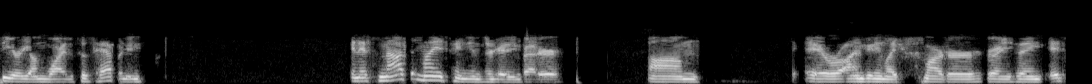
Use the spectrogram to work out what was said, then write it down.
theory on why this is happening. And it's not that my opinions are getting better, um, or I'm getting like smarter or anything. It's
